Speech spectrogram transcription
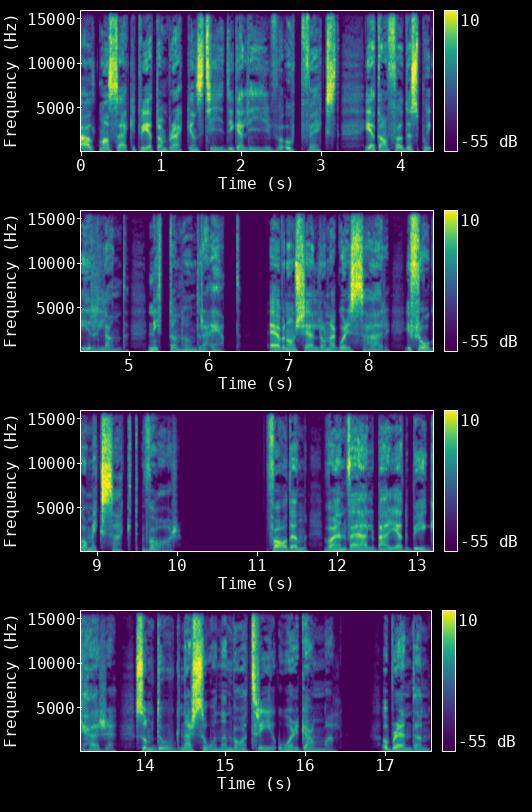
Allt man säkert vet om Brackens tidiga liv och uppväxt är att han föddes på Irland 1901, även om källorna går isär i fråga om exakt var. Fadern var en välbärgad byggherre som dog när sonen var tre år gammal och Brendan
